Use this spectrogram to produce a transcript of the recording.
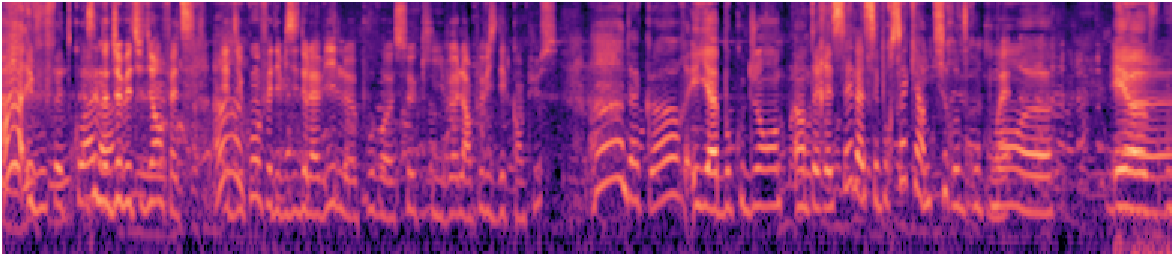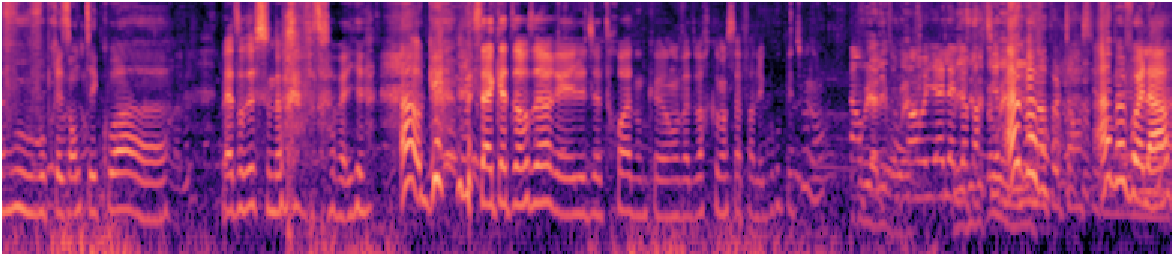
Ah, et vous faites quoi C'est notre job étudiant en fait. Et ah. du coup, on fait des visites de la ville pour euh, ceux qui veulent un peu visiter le campus. Ah, d'accord. Et il y a beaucoup de gens intéressés là. C'est pour ça qu'il y a un petit regroupement. Euh, et euh, vous vous présentez quoi Mais attendez, parce qu'on doit vraiment travailler. Ah, ok. C'est à 14h et il est déjà 3, donc euh, on va devoir commencer à faire les groupes et tout, non? On va y aller, ouais. Enfin, oui, elle, elle doit partir. Ah, bah, on a un peu le temps aussi. Ah bah voilà,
